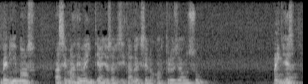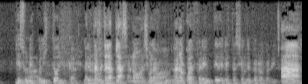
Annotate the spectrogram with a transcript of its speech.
Venimos hace más de 20 años solicitando que se nos construya un Zoom. 20 y es, y es una escuela histórica. La que está frente a la plaza, ¿no? no, la, ah, que está frente de la estación de ferrocarril. Ah,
